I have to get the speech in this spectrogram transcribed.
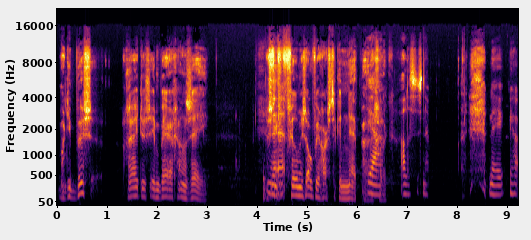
Maar die bus rijdt dus in Bergen aan Zee. Dus nee. die film is ook weer hartstikke nep eigenlijk. Ja, alles is nep. Nee, ja.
